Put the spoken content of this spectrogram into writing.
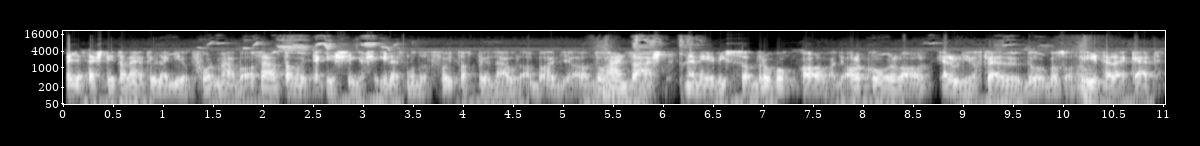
Tegye testét a lehető legjobb formába azáltal, hogy egészséges életmódot folytat, például abba hagyja a dohányzást, nem él vissza drogokkal vagy alkohollal, kerüli a feldolgozott ételeket,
